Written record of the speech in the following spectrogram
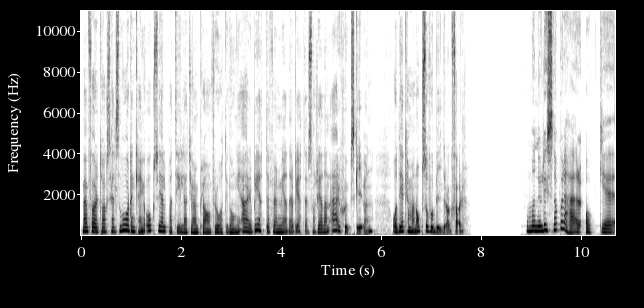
Men företagshälsovården kan ju också hjälpa till att göra en plan för återgång i arbete för en medarbetare som redan är sjukskriven. Och det kan man också få bidrag för. Om man nu lyssnar på det här och eh,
